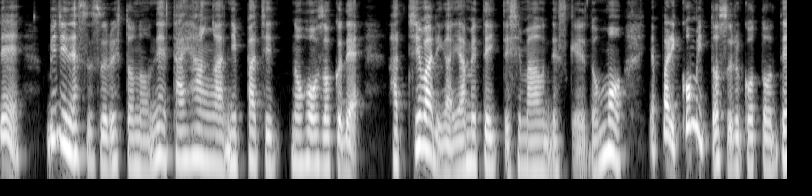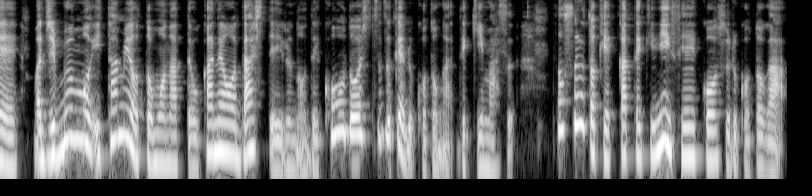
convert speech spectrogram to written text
で、ビジネスする人のね、大半が日八の法則で8割が辞めていってしまうんですけれども、やっぱりコミットすることで、まあ、自分も痛みを伴ってお金を出しているので行動し続けることができます。そうすると結果的に成功することが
